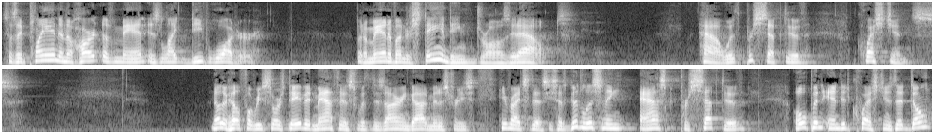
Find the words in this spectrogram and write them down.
says, A plan in the heart of man is like deep water, but a man of understanding draws it out. How? With perceptive questions. Another helpful resource, David Mathis with Desiring God Ministries, he writes this. He says, Good listening, ask perceptive, open ended questions that don't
